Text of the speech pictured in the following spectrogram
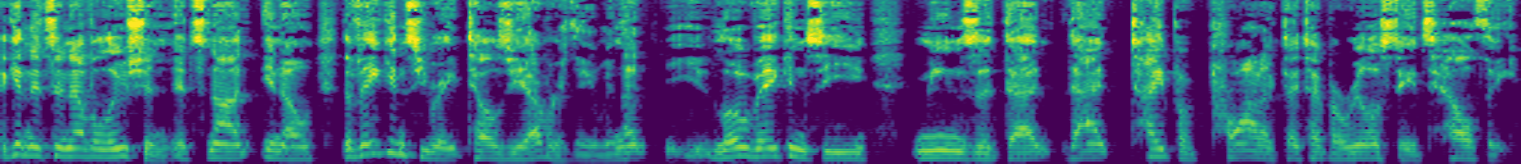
again, it's an evolution. It's not, you know, the vacancy rate tells you everything. I mean, that low vacancy means that that, that type of product, that type of real estate's healthy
